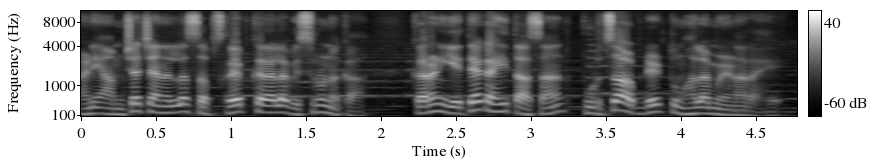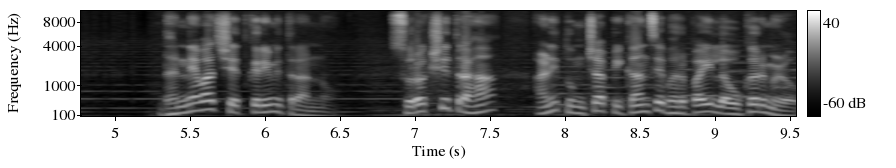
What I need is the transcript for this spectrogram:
आणि आमच्या चॅनलला सबस्क्राईब करायला विसरू नका कारण येत्या काही तासांत पुढचा अपडेट तुम्हाला मिळणार आहे. धन्यवाद शेतकरी मित्रांनो. सुरक्षित रहा आणि तुमच्या पिकांचे भरपाई लवकर मिळो.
